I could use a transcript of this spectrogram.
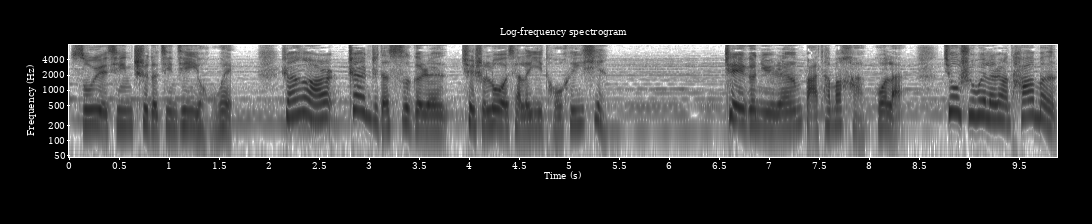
苏月心吃得津津有味。然而站着的四个人却是落下了一头黑线。这个女人把他们喊过来，就是为了让他们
